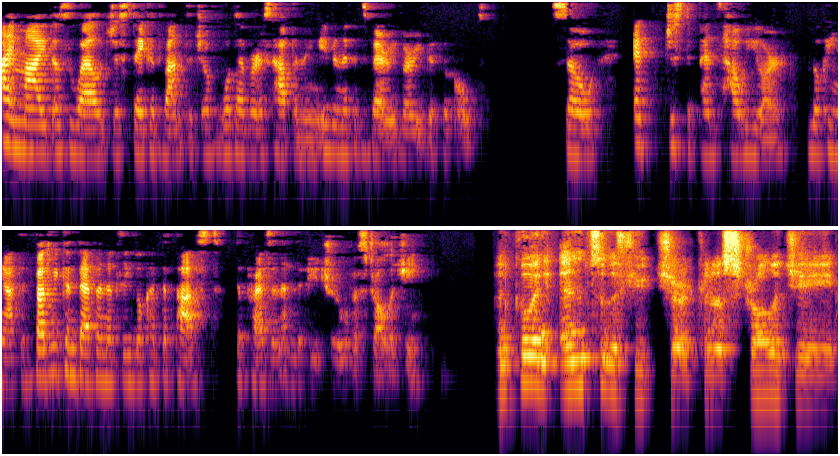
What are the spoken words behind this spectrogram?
I might as well just take advantage of whatever is happening, even if it's very, very difficult. So it just depends how you are looking at it. But we can definitely look at the past, the present, and the future with astrology. And going into the future, can astrology,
